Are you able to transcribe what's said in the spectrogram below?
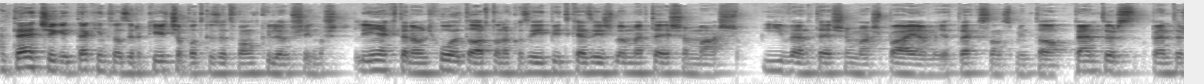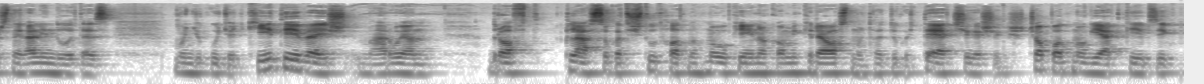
a tehetségét tekintve azért a két csapat között van különbség. Most lényegtelen, hogy hol tartanak az építkezésben, mert teljesen más íven, teljesen más pályán megy a Texans, mint a Panthers. Panthersnél elindult ez mondjuk úgy, hogy két éve, és már olyan draft klasszokat is tudhatnak magukénak, amikre azt mondhatjuk, hogy tehetségesek és csapatmagját képzik,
